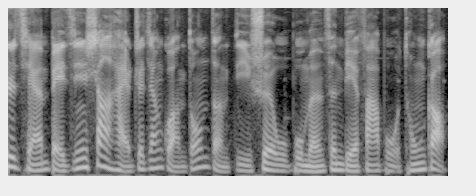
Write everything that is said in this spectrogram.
日前，北京、上海、浙江、广东等地税务部门分别发布通告，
